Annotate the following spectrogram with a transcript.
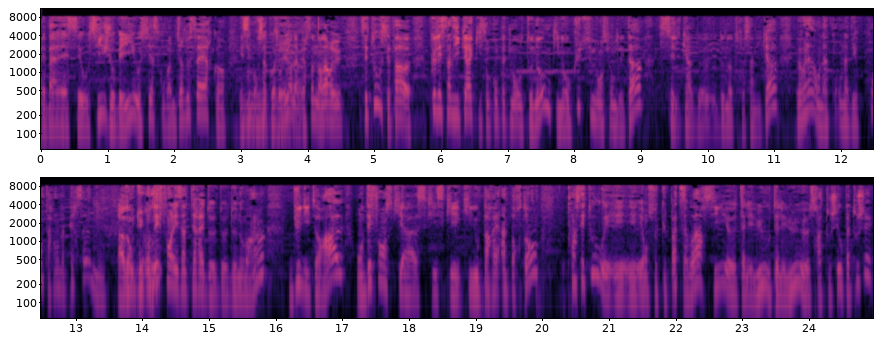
eh ben c'est aussi j'obéis aussi à ce qu'on va me dire de faire quoi. Et c'est pour Mmh, ça qu'aujourd'hui on ouais, a ouais. personne dans la rue. C'est tout. C'est pas euh, que les syndicats qui sont complètement autonomes, qui n'ont aucune subvention de l'État. C'est le cas de, de notre syndicat. Mais voilà, on a on a des comptes à rendre à personne. Ah, donc, du on coup- défend les intérêts de, de, de nos marins, du littoral. On défend ce qui a ce qui ce qui, qui nous paraît important. Point c'est tout. Et, et, et on s'occupe pas de savoir si euh, tel élu ou tel élu euh, sera touché ou pas touché.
